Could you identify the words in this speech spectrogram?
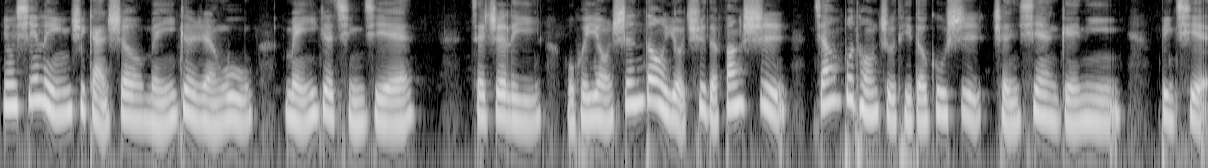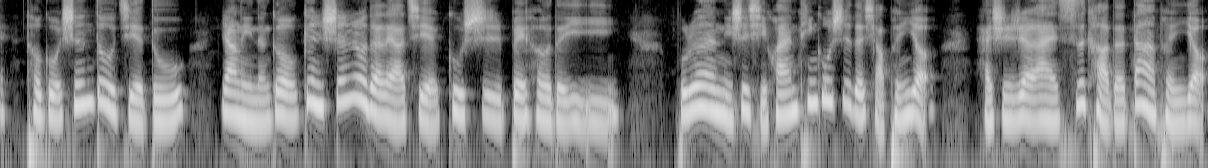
用心灵去感受每一个人物、每一个情节。在这里，我会用生动有趣的方式，将不同主题的故事呈现给你，并且透过深度解读，让你能够更深入地了解故事背后的意义。不论你是喜欢听故事的小朋友，还是热爱思考的大朋友，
